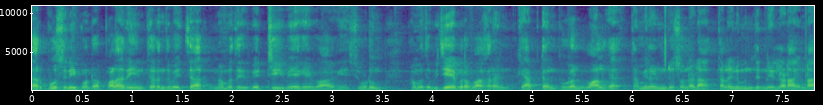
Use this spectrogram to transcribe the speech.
தர்பூசணி போன்ற பலரையும் திறந்து வைத்தார். நமது வெற்றி வேகை வாகை சூடும் நமது விஜயபிரபாகரன் கேப்டன் புகழ் வாழ்க. தமிழன் என்று சொல்லடா தலைநிமிந்து நில்லடா என்றார்.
